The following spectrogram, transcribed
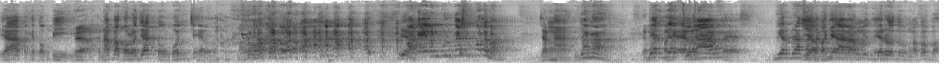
ya pakai topi Ya. kenapa kalau jatuh boncel Iya. Pakai helm full face boleh, Bang? jangan Jangan. Jangan Biar pakai biar helm kencang. full face. Biar berasa iya pakai kencang gitu. aero tuh nggak apa-apa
